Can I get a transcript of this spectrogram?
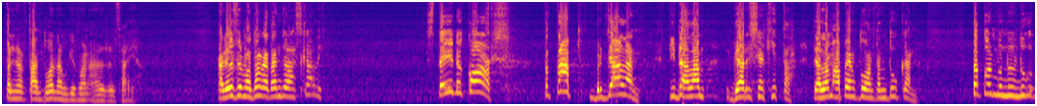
penyertaan Tuhan dalam kehidupan Anda dan saya. Karena firman Tuhan katakan jelas sekali. Stay the course. Tetap berjalan di dalam garisnya kita. Dalam apa yang Tuhan tentukan. Tekun menunggu,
